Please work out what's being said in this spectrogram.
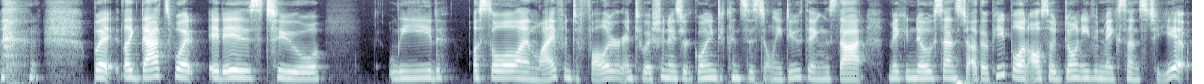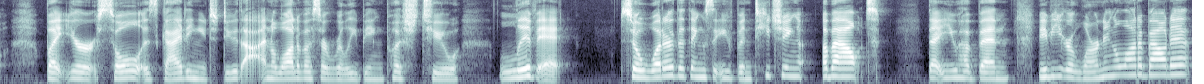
but like that's what it is to lead a soul aligned life and to follow your intuition is you're going to consistently do things that make no sense to other people and also don't even make sense to you. But your soul is guiding you to do that. And a lot of us are really being pushed to live it. So, what are the things that you've been teaching about that you have been, maybe you're learning a lot about it?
